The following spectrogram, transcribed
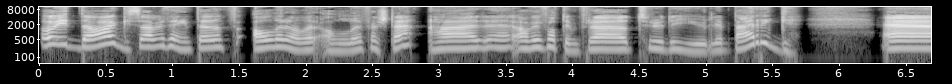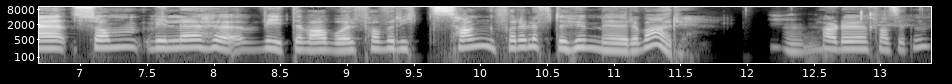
Og i dag så har vi tenkt den aller, aller, aller første. Her eh, har vi fått inn fra Trude Julie Berg, eh, som ville vite hva vår favorittsang for å løfte humøret var. Mm. Har du fasiten?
